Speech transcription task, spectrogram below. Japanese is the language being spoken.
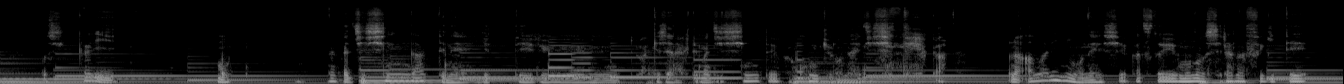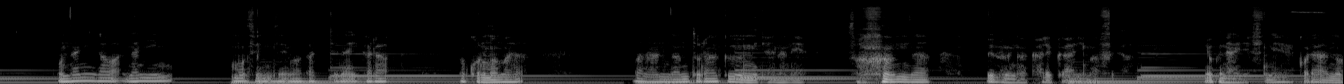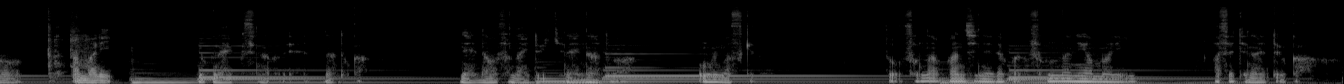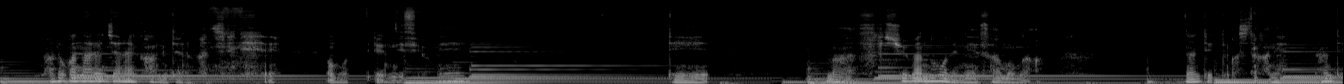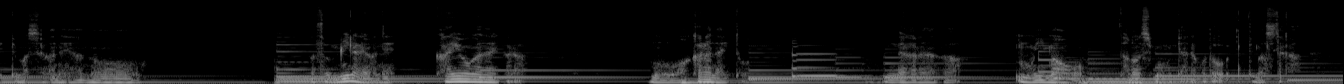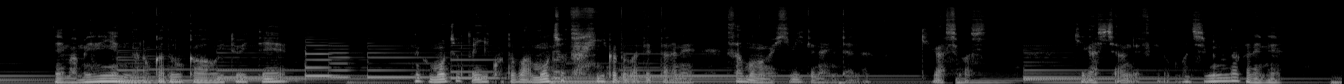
しっかりなんか自信があってね、言っているわけじゃなくて、まあ、自信というか根拠のない自信というか、あまりにもね、就活というものを知らなすぎて、もう何が、何も全然分かってないから、まあ、このまま、まあな、んとなくみたいなね、そんな部分が軽くありますが、良くないですね。これはあの、あんまり良くない癖なので、なんとかね、直さないといけないなとは思いますけど。そう、そんな感じで、だからそんなにあんまり焦ってないというか、窓が鳴るんじゃないかみたいな感じでね、思ってるんですよね。で、まあ、終盤の方でね、サーモンが、なんて言ってましたかね。なんて言ってましたかね。あのー、まあ、そう、未来はね、変えようがないから、もうわからないと。だからなんか、もう今を楽しむみたいなことを言ってましたが、ね、まあ名言なのかどうかは置いといて、なんかもうちょっといい言葉、もうちょっといい言葉って言ったらね、さものが響いてないみたいな気がします。気がしちゃうんですけど、まあ自分の中でね、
